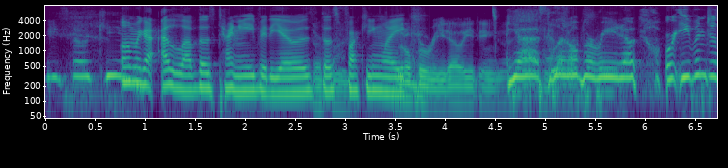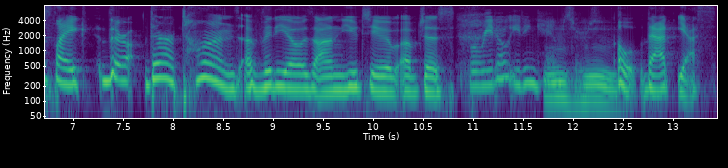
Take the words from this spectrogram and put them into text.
He's so cute. Oh my god, I love those tiny videos. those fun. fucking like little burrito eating. like, Yes, hamster. little burrito. Or even just like there there are tons of videos on YouTube of just Burrito eating hamsters. Mm-hmm. oh, that yes.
